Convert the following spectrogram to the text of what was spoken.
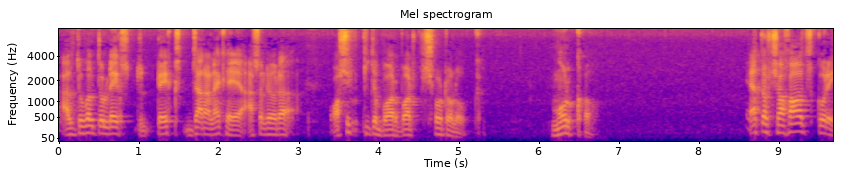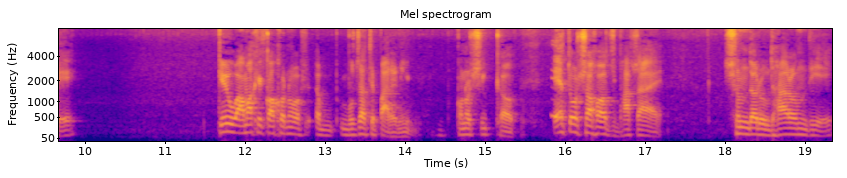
আলতু ফালতু টেক্সট টেক্সট যারা লেখে, আসলে ওরা অশিক্ষিত, বর্বর, ছোট লোক, মূর্খ। এত সহজ করে কেউ আমাকে কখনো বোঝাতে পারেনি। কোনো শিক্ষক এত সহজ ভাষায় সুন্দর উদাহরণ দিয়ে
